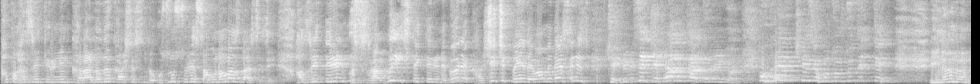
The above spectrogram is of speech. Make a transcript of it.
Papa Hazretlerinin kararlılığı karşısında uzun süre savunamazlar sizi. Hazretlerin ısrarlı isteklerine böyle karşı çıkmaya devam ederseniz şehrimize cephe alacağı söyleniyor. Bu herkesi huzursuz etti. İnanın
